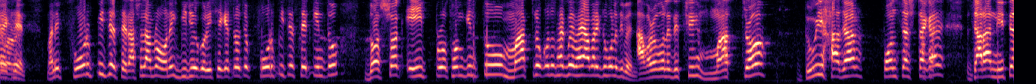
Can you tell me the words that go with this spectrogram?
দেখেন মানে ফোর পিসের সেট আসলে আমরা অনেক ভিডিও করি সেক্ষেত্রে হচ্ছে ফোর পিসের সেট কিন্তু দর্শক এই প্রথম কিন্তু মাত্র কত থাকবে ভাই? আবার একটু বলে দিবেন। আবারও বলে দিচ্ছি মাত্র দুই হাজার পঞ্চাশ টাকায় যারা নিতে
